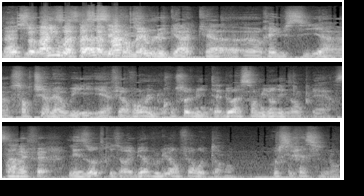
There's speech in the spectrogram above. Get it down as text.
Bah, On saura Iwata, c'est quand même le gars qui a euh, réussi à sortir la Wii et à faire vendre une console de Nintendo à 100 millions d'exemplaires. Ça, en effet. les autres, ils auraient bien voulu en faire autant, aussi facilement.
